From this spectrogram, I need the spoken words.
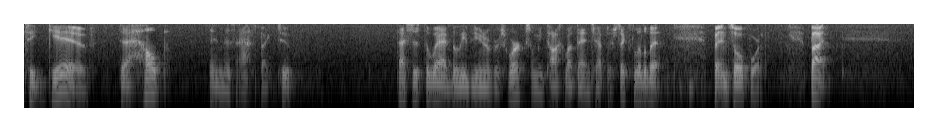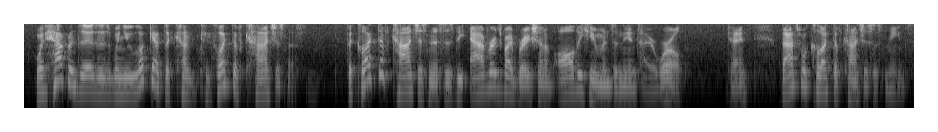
to give, to help in this aspect too. That's just the way I believe the universe works, and we talk about that in chapter six a little bit, but and so forth. But what happens is, is when you look at the collective consciousness, the collective consciousness is the average vibration of all the humans in the entire world. Okay, that's what collective consciousness means.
